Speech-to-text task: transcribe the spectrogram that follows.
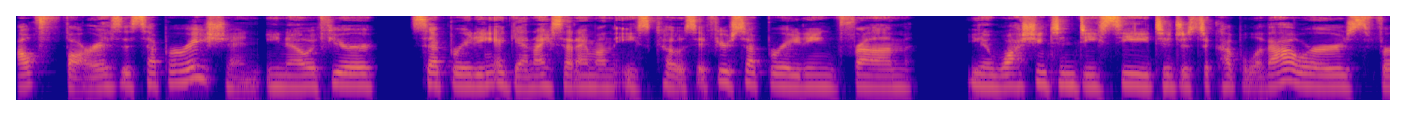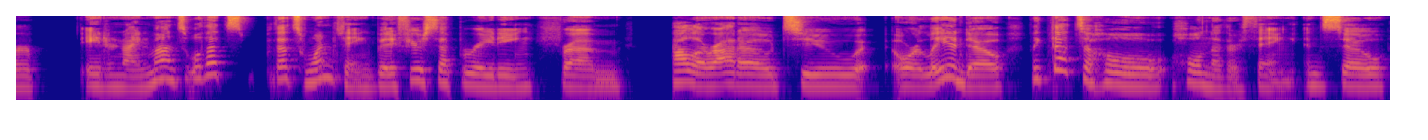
How far is the separation? You know if you're separating again i said i'm on the east coast. If you're separating from you know washington dc to just a couple of hours for 8 or 9 months well that's that's one thing. But if you're separating from Colorado to Orlando, like that's a whole whole nother thing. And so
